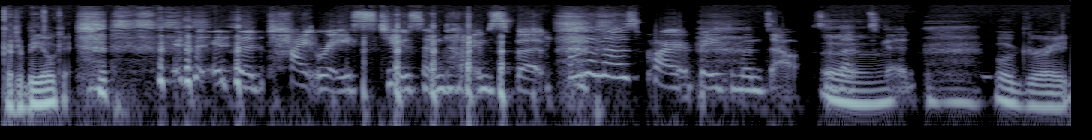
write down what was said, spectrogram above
gonna be okay. It's a, it's a tight race too sometimes, but for the most part, faith wins out, so that's Uh, good. Well, great.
